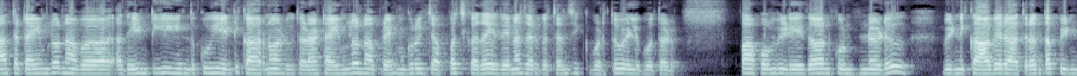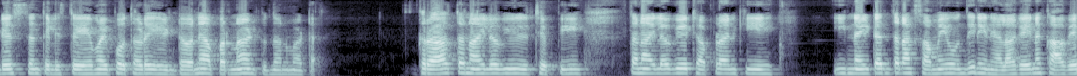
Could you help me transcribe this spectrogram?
అంత టైంలో నా అదేంటి? ఎందుకు? ఏంటి కారణం? అడుగుతాడు. ఆ టైంలో నా ప్రేమ గురించి చెప్పొచ్చు కదా? ఏదైనా జరగచ్చు? అని సిగ్గుపడుతూ వెళ్ళిపోతాడు. పాపం వీడు ఏదో అనుకుంటున్నాడు. వీడిని కావ్య రాత్రంతా పిండేస్తుందని తెలిస్తే ఏమైపోతాడో ఏంటో అని అపర్ణ అంటుంది రా తన ఐ లవ్ యూ చెప్పి తన ఐ లవ్ యూ చెప్పడానికి ఈ నైట్ అంతా నాకు సమయం ఉంది. నేను ఎలాగైనా కావ్య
